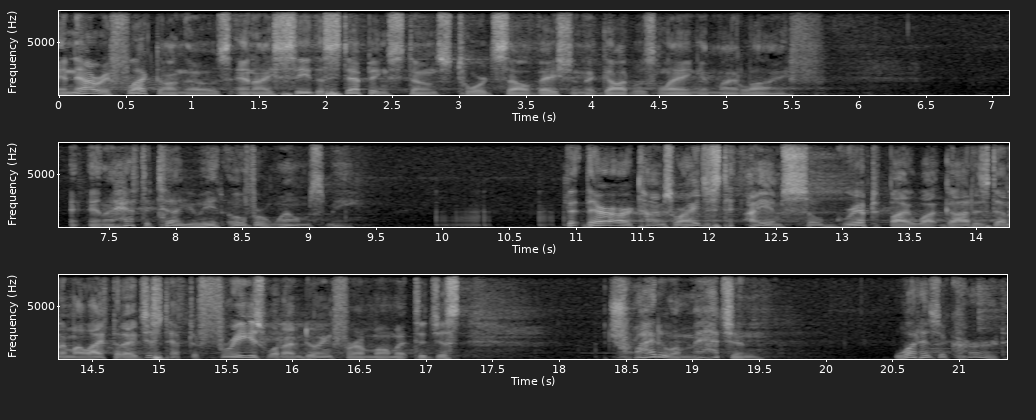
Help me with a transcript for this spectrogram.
And now I reflect on those and I see the stepping stones towards salvation that God was laying in my life. And I have to tell you, it overwhelms me. There are times where I just, I am so gripped by what God has done in my life that I just have to freeze what I'm doing for a moment to just try to imagine what has occurred.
